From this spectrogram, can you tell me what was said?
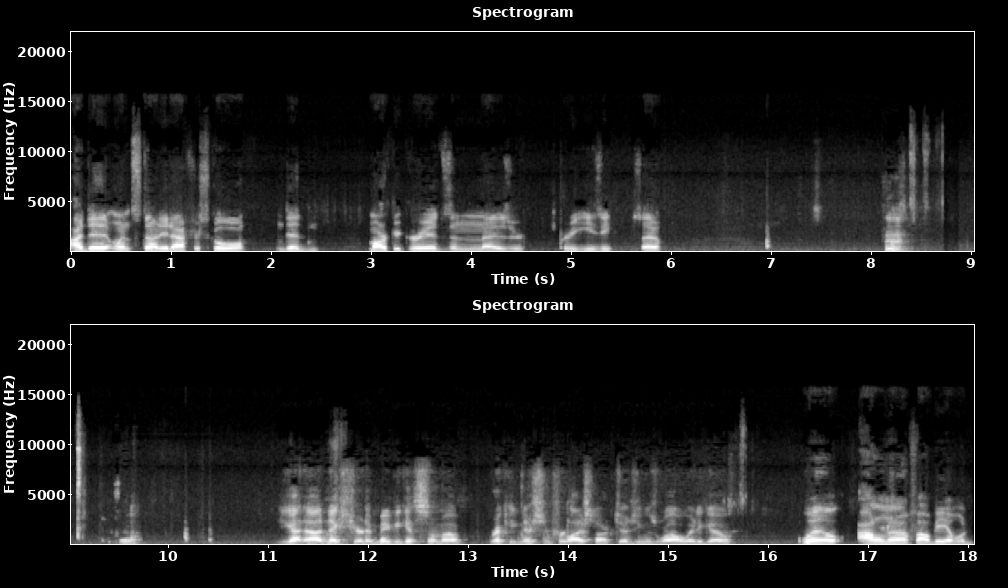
I did went and studied after school did market grids and those are pretty easy so. Well, you got uh, next year to maybe get some uh, recognition for livestock judging as well. Way to go! well i don't know if i'll be able to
